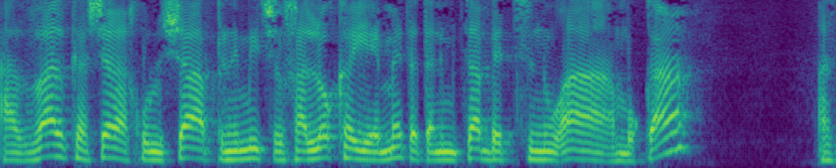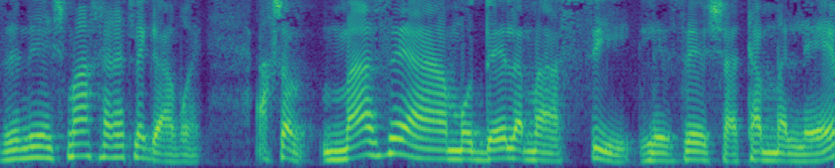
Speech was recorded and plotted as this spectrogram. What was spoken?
אבל כאשר החולשה הפנימית שלך לא קיימת, אתה נמצא בתנועה עמוקה, אז זה נשמע אחרת לגמרי. עכשיו, מה זה המודל המעשי לזה שאתה מלא?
